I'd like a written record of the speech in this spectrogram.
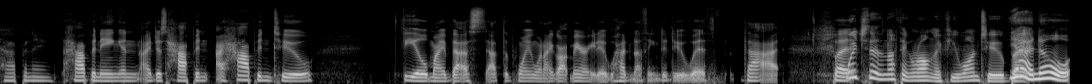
happening. happening and I just happened I happened to feel my best at the point when I got married. It had nothing to do with that but which there's nothing wrong if you want to but yeah no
